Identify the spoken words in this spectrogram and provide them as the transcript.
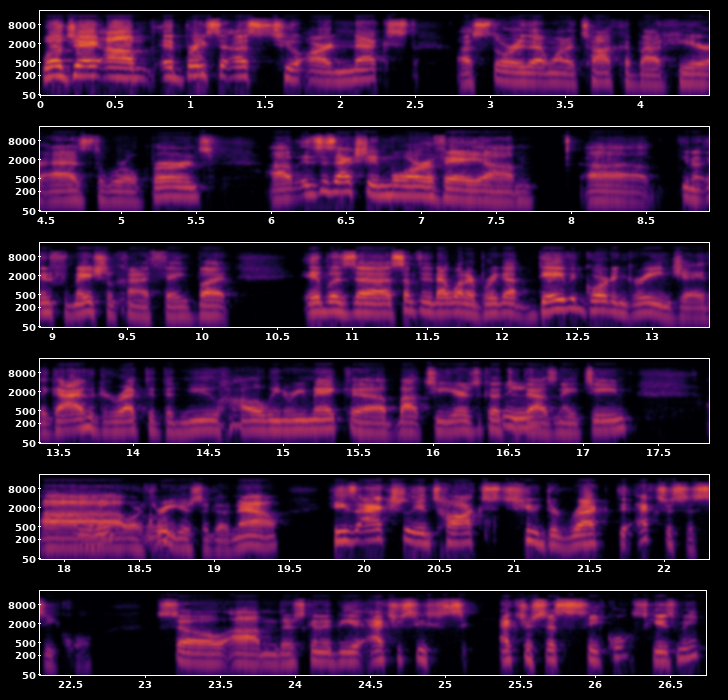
Well, Jay, um, it brings us to our next uh, story that I want to talk about here as the world burns. Uh, this is actually more of a um, uh, you know informational kind of thing, but it was uh, something that I want to bring up. David Gordon Green, Jay, the guy who directed the new Halloween remake uh, about two years ago, Mhm. 2018, uh, Mhm. or three years ago now. He's actually in talks to direct the Exorcist sequel. So um, there's going to be an Exorcist Exorcist sequel, excuse me,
